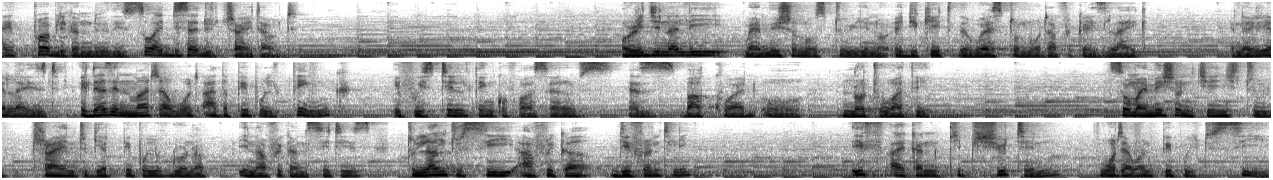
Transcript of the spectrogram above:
I probably can do this. So I decided to try it out. Originally, my mission was to, you know, educate the West on what Africa is like. And I realized it doesn't matter what other people think if we still think of ourselves as backward or not worthy. So my mission changed to trying to get people who've grown up in African cities to learn to see Africa differently. If I can keep shooting what I want people to see,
